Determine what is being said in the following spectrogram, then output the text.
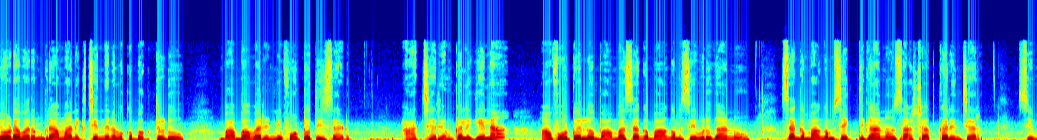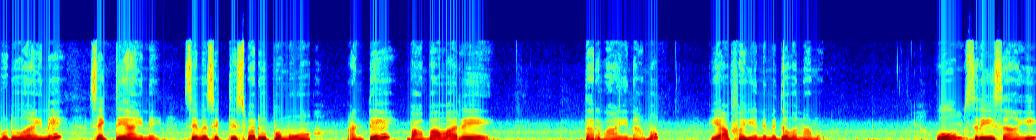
చోడవరం గ్రామానికి చెందిన ఒక భక్తుడు బాబా వారిని ఫోటో తీశాడు. ఆశ్చర్యం కలిగేలా ఆ ఫోటోలో బాబా సగభాగం శివుడుగాను సగభాగం శక్తిగాను సాక్షాత్కరించారు. శివుడు ఆయనే శక్తి ఆయనే శివశక్తి స్వరూపము అంటే బాబావారే తర్వాయి నామం యాభై ఎనిమిదవ నామం. ఓం శ్రీ సాయి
